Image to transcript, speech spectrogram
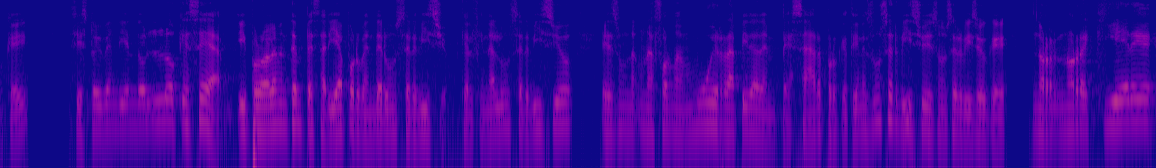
¿ok? Si estoy vendiendo lo que sea. Y probablemente empezaría por vender un servicio, que al final un servicio es una, forma muy rápida de empezar porque tienes un servicio y es un servicio que no, no requiere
